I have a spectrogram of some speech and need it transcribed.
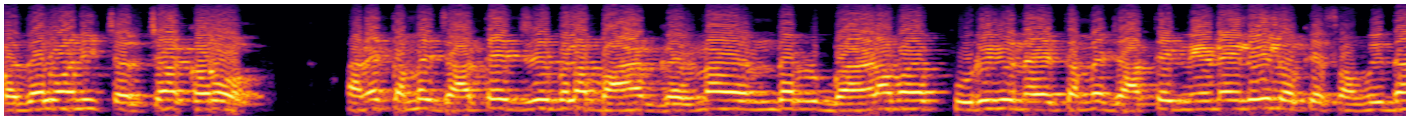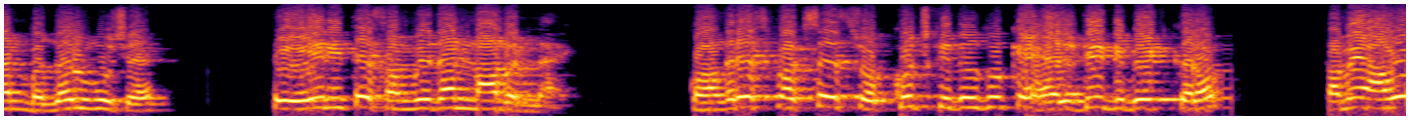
બદલવાની ચર્ચા કરો અને તમે જાતે જ પેલા ઘરના અંદર બારણામાં પૂરીને તમે જાતે નિર્ણય લઈ લો કે સંવિધાન બદલવું છે, તો એ રીતે સંવિધાન ના બદલાય. કોંગ્રેસ પક્ષે ચોખ્ખું જ કીધું હતું કે હેલ્ધી ડિબેટ કરો. તમે આવો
